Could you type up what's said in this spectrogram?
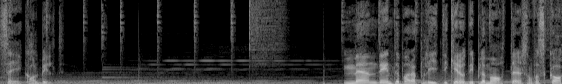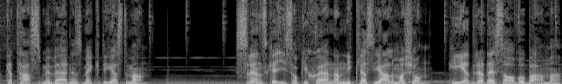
säger Carl Bildt. Men det är inte bara politiker och diplomater som får skaka tass med världens mäktigaste man. Svenska ishockeystjärnan Niklas Hjalmarsson hedrades av Obama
